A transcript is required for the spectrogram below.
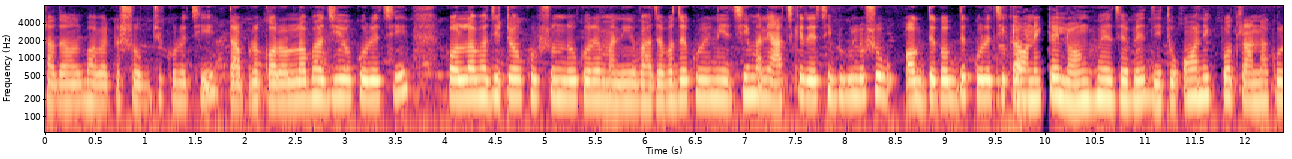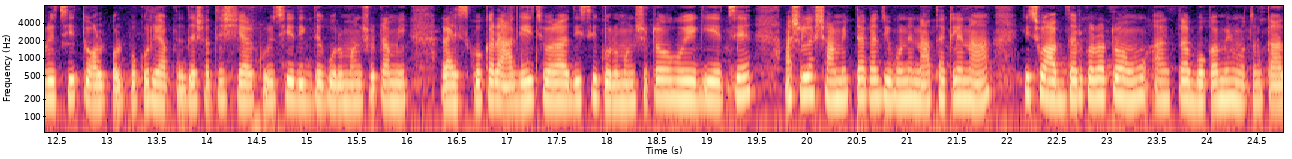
সাধারণভাবে একটা সবজি করেছি, তারপরে করল্লা ভাজিও করেছি। করলা ভাজিটাও খুব সুন্দর করে মানে ভাজা ভাজা করে নিয়েছি। মানে আজকের রেসিপিগুলো সব অর্ধেক অর্ধেক করেছি কারণ অনেকটাই লং হয়ে যাবে। যেহেতু অনেক পথ রান্না করেছি, তো অল্প অল্প করে আপনাদের সাথে শেয়ার করেছি। এদিক দিয়ে গরু মাংসটা আমি রাইস কুকারে আগেই চড়া দিছি গরু মাংসটাও হয়ে গিয়েছে। আসলে স্বামীর টাকা জীবনে না থাকলে না, কিছু আবদার করাটাও একটা বোকামির মতন কাজ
